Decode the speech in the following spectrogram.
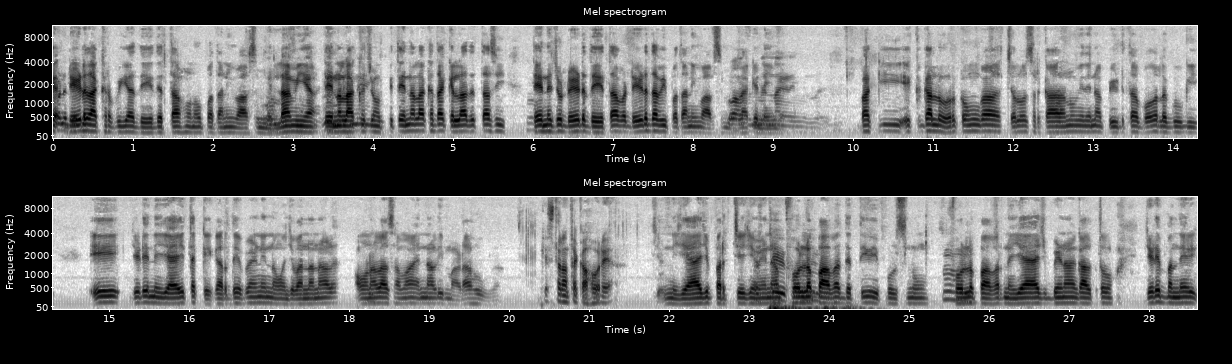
1.5 ਲੱਖ ਰੁਪਇਆ ਦੇ ਦਿੱਤਾ ਹੁਣ ਉਹ ਪਤਾ ਨਹੀਂ ਵਾਪਸ ਮਿਲਣਾ ਵੀ ਆ। 3 ਲੱਖ ਚੋਂ 3 ਲੱਖ ਦਾ ਕਿੱਲਾ ਦਿੱਤਾ ਸੀ ਤਿੰਨ ਚੋਂ ਡੇਢ ਦੇਤਾ ਵਾ ਡੇਢ ਦਾ ਵੀ ਪਤਾ ਨਹੀਂ ਵਾਪਸ ਮਿਲਣਾ ਕਿ ਨਹੀਂ। ਬਾਕੀ ਇੱਕ ਗੱਲ ਹੋਰ ਕਹੂੰਗਾ ਚਲੋ ਸਰਕਾਰਾਂ ਨੂੰ ਵੀ ਇਹਦੇ ਨਾਲ ਪੀੜਤਾ ਬਹੁਤ ਲੱਗੂਗੀ। ਇਹ ਜਿਹੜੇ ਨਜਾਇਜ਼ ਧੱਕੇ ਕਰਦੇ ਪਏ ਨੇ ਨੌਜਵਾਨਾਂ ਨਾਲ ਆਉਣ ਵਾਲਾ ਸਮਾਂ ਇਹਨਾਂ ਲਈ ਮਾੜਾ ਹੋਊਗਾ। ਕਿਸ ਤਰ੍ਹਾਂ ਧੱਕਾ ਹੋ ਰਿਹਾ? ਨਜਾਇਜ਼ ਪਰਚੇ ਜਿਵੇਂ ਨਾ ਫੁੱਲ ਪਾਵਰ ਦਿੱਤੀ ਹੋਈ ਪੁਲਿਸ ਨੂੰ ਫੁੱਲ ਪਾਵਰ ਨਜਾਇਜ਼ ਬਿਨਾਂ ਗੱਲ ਤੋਂ ਜਿਹੜੇ ਬੰਦੇ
